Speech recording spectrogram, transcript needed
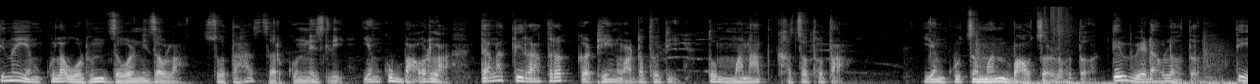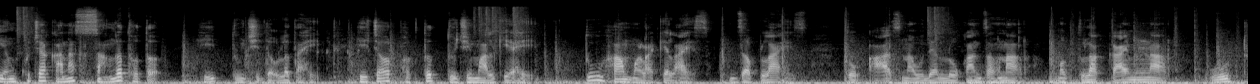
तिनं यंकूला ओढून जवळ निजवला. स्वतः सरकून निजली. यंकू बावरला. त्याला ती रात्र कठीण वाटत होती. तो मनात खचत होता. यंकूचं मन बावचळलं होतं. ते वेडावलं होतं. ते यंकूच्या कानात सांगत होतं ही तुझी दौलत आहे. हिच्यावर फक्त तुझी मालकी आहे. तू हा मळा केला आहेस जपला आहेस. तो आज ना उद्या लोकांचा होणार. मग तुला काय मिळणार? उठ.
